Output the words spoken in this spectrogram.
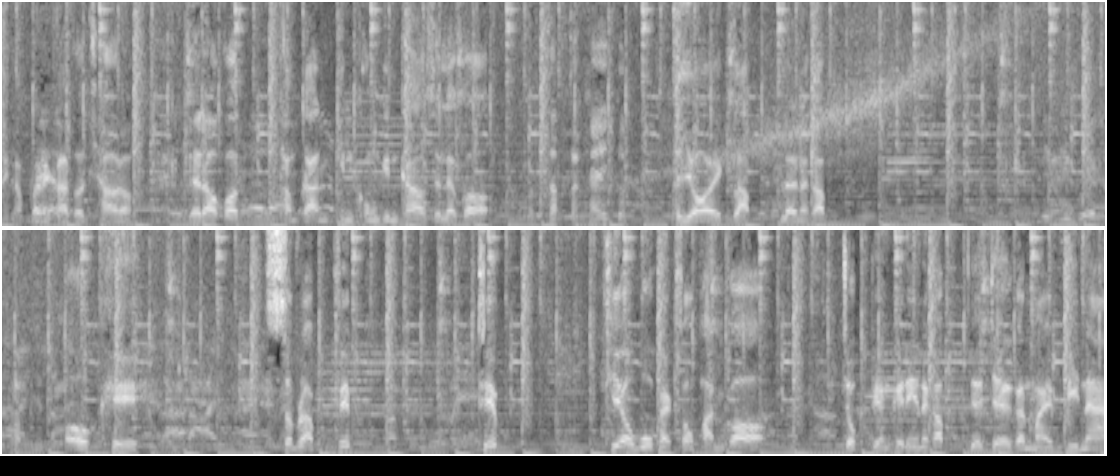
นะครับบรรยากาศตอนเช้าเราเดี๋ยวเราก็ทำการกินคงกินข้าวเสร็จแล้วก็ซับตะไคร้กดทยอยกลับแล้วนะครับ โอเคสำหรับคลิปทริปเที่ยววูแพ็ก2000 ก็จบเพียงแค่นี้นะครับ เดี๋ยวเจอกันใหม่ปีหน้า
